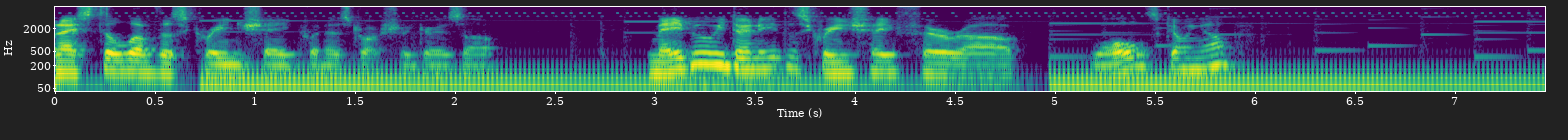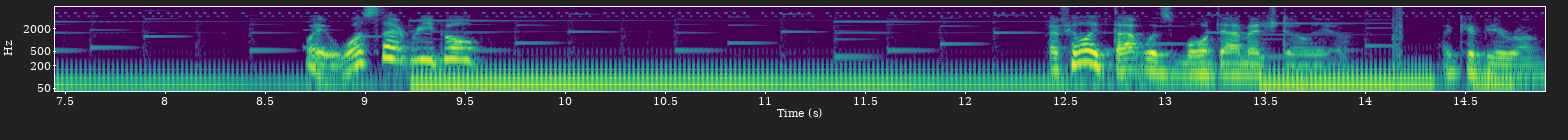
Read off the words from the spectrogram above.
And I still love the screen shake when a structure goes up. Maybe we don't need the screen shake for uh, walls going up? Wait, was that rebuilt? I feel like that was more damaged earlier. I could be wrong.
